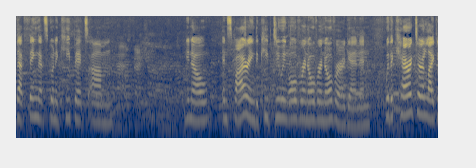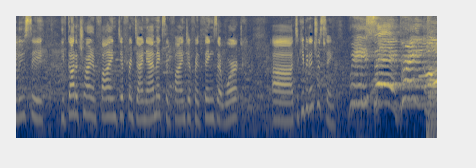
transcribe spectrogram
that thing that's going to keep it. Um, you know, inspiring to keep doing over and over and over again. And with a character like Lucy, you've got to try and find different dynamics and find different things that work uh, to keep it interesting. We say, bring on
